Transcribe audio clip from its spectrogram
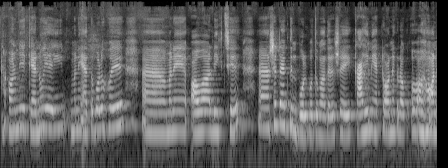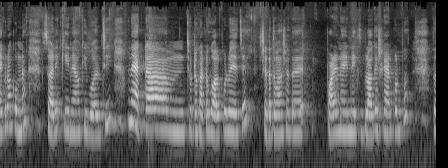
আমার মেয়ে কেন এই মানে এত বড় হয়ে মানে অওয়া লিখছে সেটা একদিন বলব তোমাদের। সেই কাহিনী একটা অনেক রকম অনেক রকম না? সরি কী নাও কী বলছি? মানে একটা ছোটোখাটো গল্প রয়েছে, সেটা তোমাদের সাথে পরে নেই নেক্সট ব্লগে শেয়ার করব। তো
